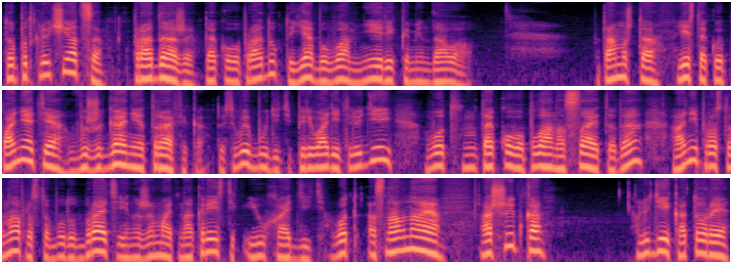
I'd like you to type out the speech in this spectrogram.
то подключаться к продаже такого продукта я бы вам не рекомендовал. Потому что есть такое понятие выжигание трафика. То есть вы будете переводить людей вот на такого плана сайта, да, они просто-напросто будут брать и нажимать на крестик и уходить. Вот основная ошибка людей, которые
